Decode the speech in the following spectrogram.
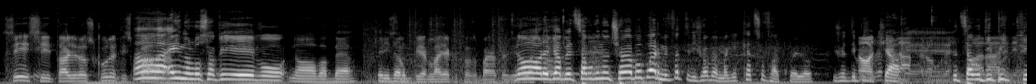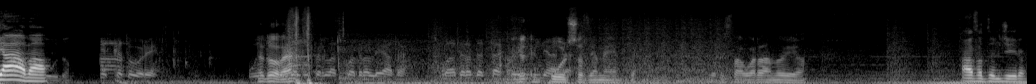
Sì, sì, togli lo scudo e ti Ah, spara. e io non lo sapevo. No, vabbè. Che Sono ritardo. pirlaia che ti ho sbagliato di No, raga, pensavo che non c'aveva poparmi. Infatti dicevo, vabbè, ma che cazzo fa quello? Dicevo, ti No, picchiava. per Pensavo ti picchiava. Pescatore. Da dove? Per la squadra alleata. Squadra d'attacco Il pulso, ovviamente. Dove stavo guardando io. Ah, ha fatto il giro.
